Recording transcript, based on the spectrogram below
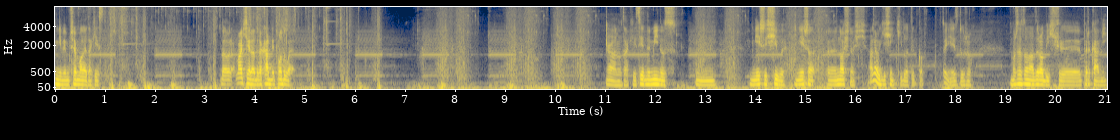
Nie wiem czemu, ale tak jest. Dobra, macie radrakady podłe. A, no tak, jest jeden minus. Mm, mniejszej siły, mniejsza e, nośność, ale o 10 kg tylko. To nie jest dużo. Można to nadrobić e, perkami.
